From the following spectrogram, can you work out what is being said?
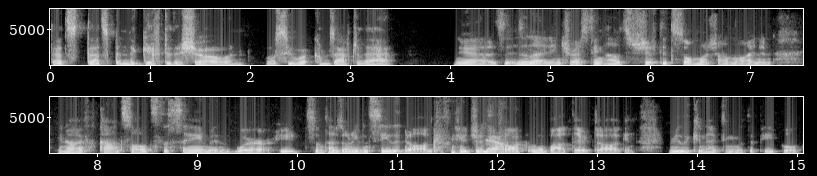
that's that's been the gift of the show, and we'll see what comes after that. Yeah, isn't that interesting how it's shifted so much online? And you know, I've consults the same, and where you sometimes don't even see the dog; you're just yeah. talking about their dog and really connecting with the people.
